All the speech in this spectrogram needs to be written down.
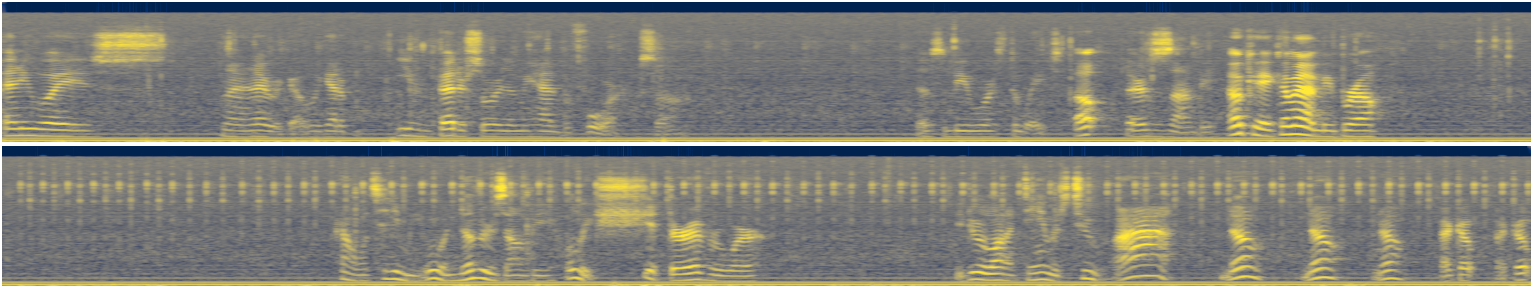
Anyways, there we go. We got an even better sword than we had before, so this will be worth the wait. Oh, there's a zombie. Okay, come at me, bro. Ow, what's hitting me? Oh, another zombie. Holy shit, they're everywhere. They do a lot of damage, too. Ah! No, no, no. Back up, back up.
